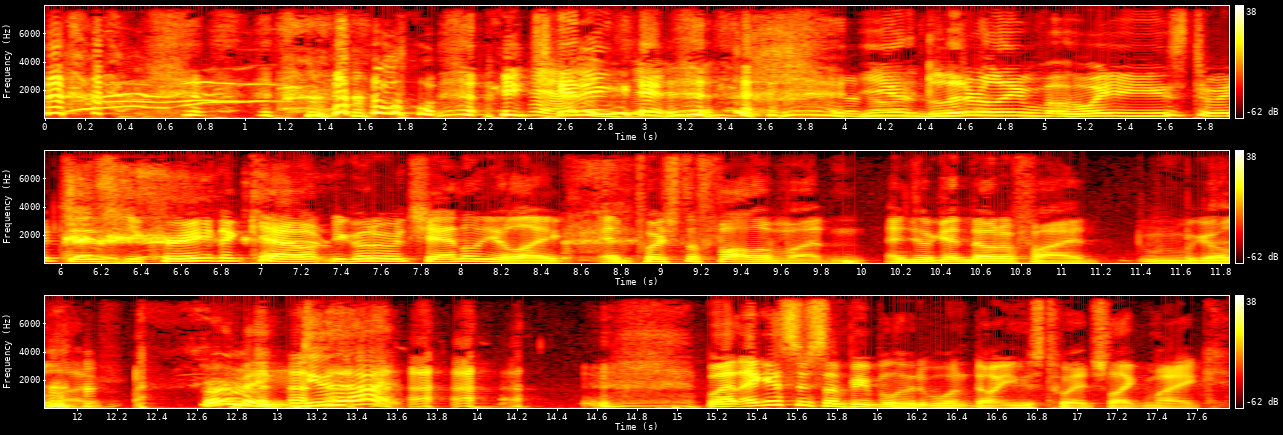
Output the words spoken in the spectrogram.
Are you Yeah, kidding? didn't I don't know. you literally the way you use Twitch is you create an account, you go to a channel you like, and push the follow button, and you'll get notified when we go live. perfect do that but I guess there's some people who don't don't use Twitch, like Mike,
